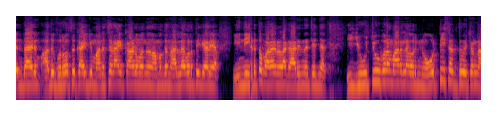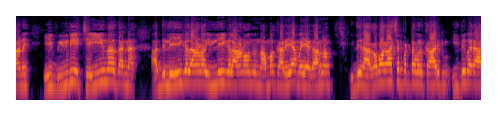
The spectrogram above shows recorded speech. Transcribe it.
എന്തായാലും അത് ഫിറോസ് കായ്ക്ക് മനസ്സിലായി കാണുമെന്ന് നമുക്ക് നല്ല വൃത്തിക്ക് അറിയാം. ഇനി എടുത്തു പറയാനുള്ള കാര്യം എന്ന് വെച്ച് കഴിഞ്ഞാൽ ഈ യൂട്യൂബർമാരെല്ലാം ഒരു നോട്ടീസ് എടുത്തു വെച്ചുകൊണ്ടാണ് ഈ വീഡിയോ ചെയ്യുന്നത് തന്നെ. അത് ലീഗലാണോ ഇല്ലീഗലാണോ എന്ന് നമുക്കറിയാൻ വയ്യ. കാരണം ഇതിന് അവകാശപ്പെട്ടവർക്ക് ആർക്കും ഇതുവരെ ആ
